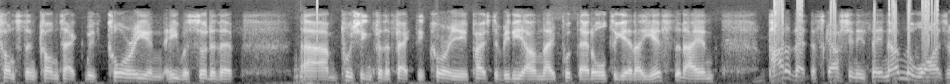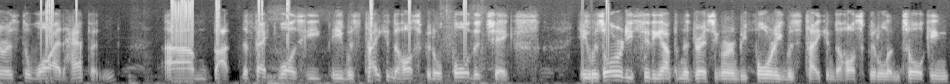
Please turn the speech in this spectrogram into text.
constant contact with Corey, and he was sort of the um, pushing for the fact that Corey posted a video and they put that all together yesterday. And part of that discussion is they're none the wiser as to why it happened. Um, but the fact was he, he was taken to hospital for the checks. He was already sitting up in the dressing room before he was taken to hospital and talking.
